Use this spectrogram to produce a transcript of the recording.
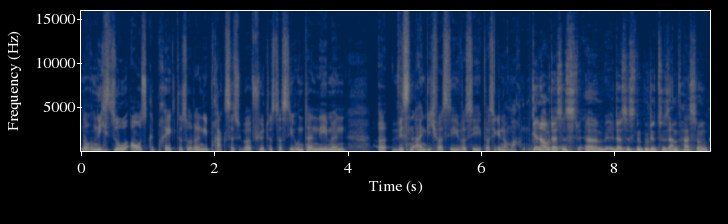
noch nicht so ausgeprägt ist oder in die Praxis überführt ist, dass die Unternehmen äh, wissen eigentlich, was sie, was, sie, was sie genau machen. Genau, das ist, äh, das ist eine gute Zusammenfassung.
